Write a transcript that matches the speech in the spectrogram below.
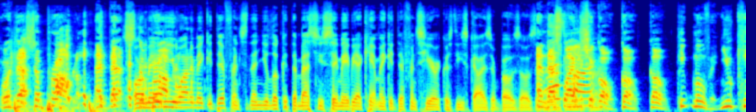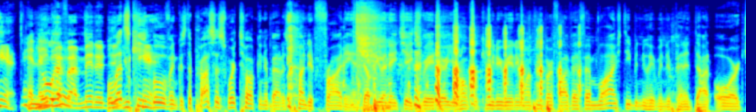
Well, that's the problem, and that's Or the maybe problem. you want to make a difference, and then you look at the mess and you say, "Maybe I can't make a difference here because these guys are bozos." and that's why you should go, go, go. Keep moving. You can't. And they you did. have admitted. Well, that let's you keep can't. moving because the process we're talking about is Pundit Friday on WNHH Radio, your home for community radio, 103.5 FM live, Steve at NewHavenIndependent.org.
